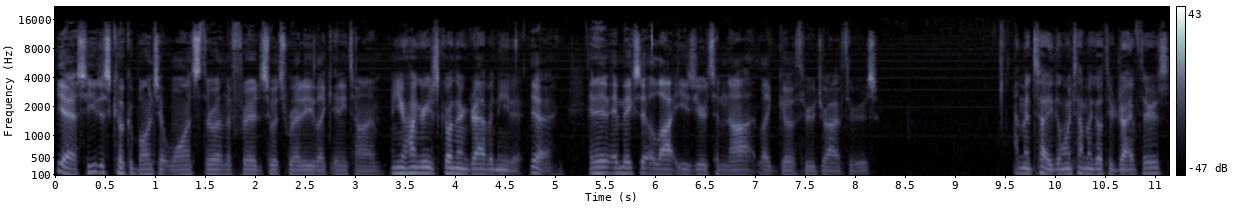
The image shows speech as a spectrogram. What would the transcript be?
Yeah, so you just cook a bunch at once, throw it in the fridge so it's ready like anytime. And you're hungry, you just go in there and grab it and eat it. Yeah, and it, it makes it a lot easier to not like go through drive-throughs. I'm going to tell you, the only time I go through drive throughs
